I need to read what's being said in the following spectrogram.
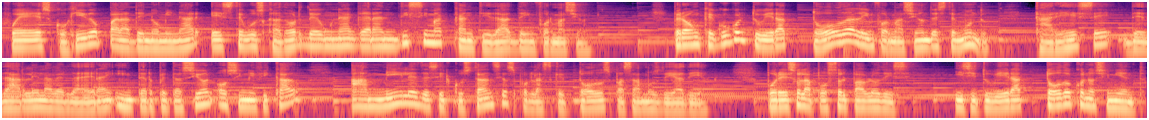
fue escogido para denominar este buscador de una grandísima cantidad de información. Pero aunque Google tuviera toda la información de este mundo, carece de darle la verdadera interpretación o significado a miles de circunstancias por las que todos pasamos día a día. Por eso el apóstol Pablo dice, y si tuviera todo conocimiento,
